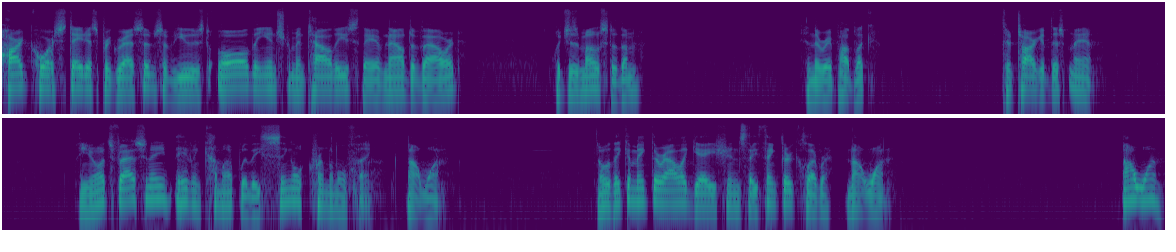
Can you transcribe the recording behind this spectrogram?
hardcore statist progressives have used all the instrumentalities they have now devoured, which is most of them, in the Republic, to target this man. And you know what's fascinating? They haven't come up with a single criminal thing. Not one. No, they can make their allegations. They think they're clever. Not one. Not one.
